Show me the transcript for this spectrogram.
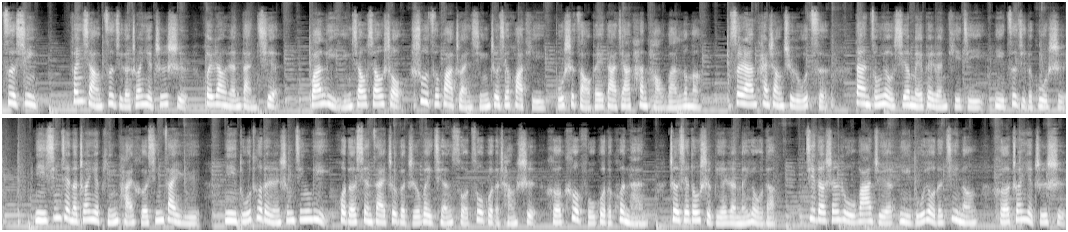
自信，分享自己的专业知识会让人胆怯。管理、营销、销售、数字化转型这些话题，不是早被大家探讨完了吗？虽然看上去如此，但总有些没被人提及。你自己的故事，你新建的专业平台，核心在于你独特的人生经历，获得现在这个职位前所做过的尝试和克服过的困难，这些都是别人没有的。记得深入挖掘你独有的技能和专业知识。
